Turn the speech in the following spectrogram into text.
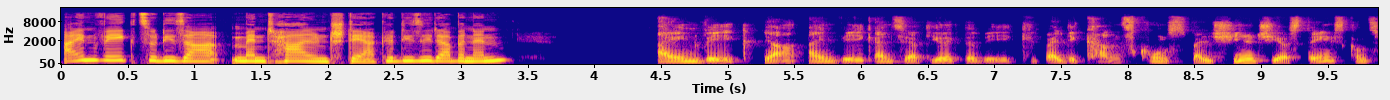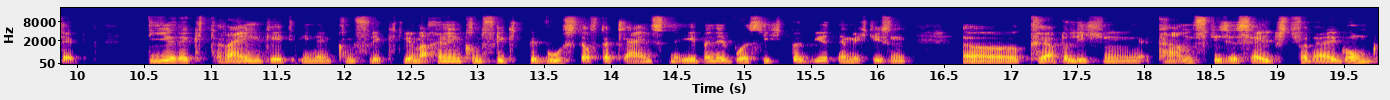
Ein Weg zu dieser mentalen Stärke, die Sie da benennen? ein Weg, ja, ein Weg, ein sehr direkter Weg, weil die Kampfkunst, weil Shinergy als Trainingskonzept direkt reingeht in den Konflikt. Wir machen einen Konflikt bewusst auf der kleinsten Ebene, wo er sichtbar wird, nämlich diesen äh, körperlichen Kampf, diese Selbstverteidigung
